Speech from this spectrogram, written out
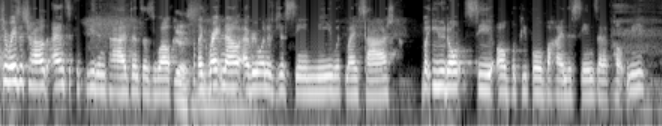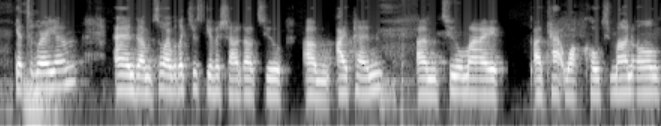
to raise a child and to compete in pageants as well. Yes. Like right now, everyone is just seeing me with my sash, but you don't see all the people behind the scenes that have helped me get to where I am. And um, so I would like to just give a shout out to um, iPen, um, to my uh, catwalk coach Manong,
